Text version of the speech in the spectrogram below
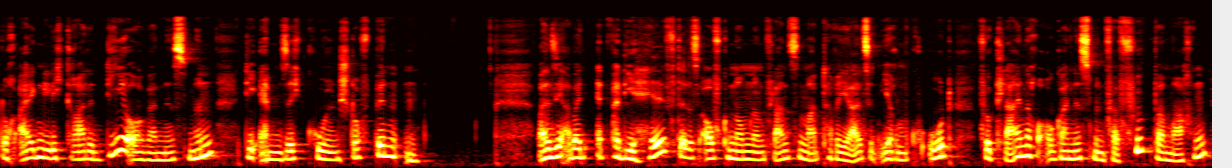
doch eigentlich gerade die Organismen, die emsig Kohlenstoff binden. Weil sie aber etwa die Hälfte des aufgenommenen Pflanzenmaterials in ihrem Kot für kleinere Organismen verfügbar machen,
